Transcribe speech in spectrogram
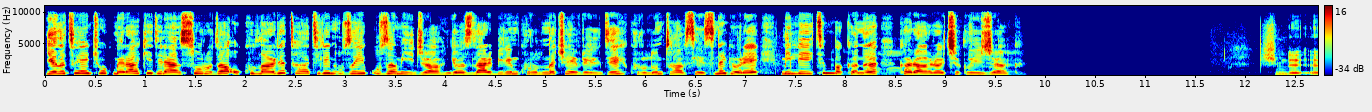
Yanıtı en çok merak edilen soru da okullarda tatilin uzayıp uzamayacağı. Gözler bilim kuruluna çevrildi. Kurulun tavsiyesine göre Milli Eğitim Bakanı kararı açıklayacak. Şimdi e,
